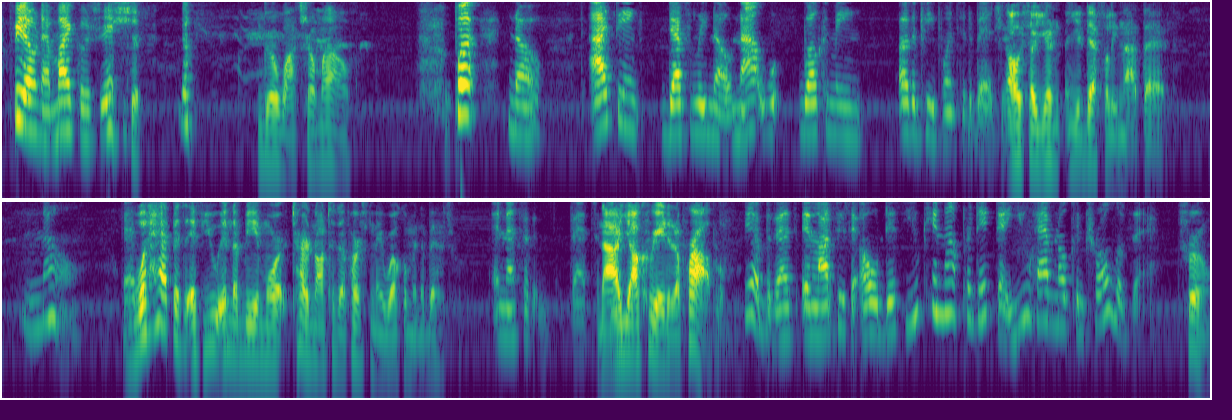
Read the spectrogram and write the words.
we on that Michael shit. Shit. Girl, watch your mouth. But no, I think definitely no. Not w- welcoming other people into the bedroom. Oh, so you're you're definitely not that. No. What happens if you end up being more turned on to the person they welcome in the bedroom? and that's a that's a Now y'all created a problem. yeah, but that's and a lot of people say, oh, this you cannot predict that. You have no control of that. True.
